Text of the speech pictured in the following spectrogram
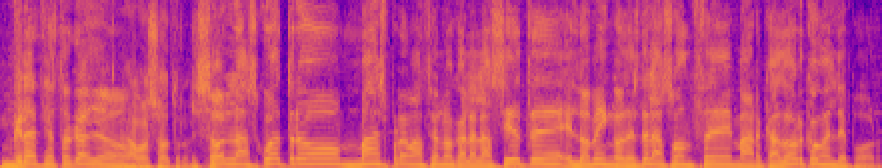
Gracias, Tocayo. A vosotros. Son las 4, más programación local a las 7. El domingo desde las 11, marcador con el Deport.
